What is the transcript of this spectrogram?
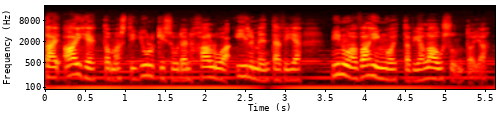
tai aiheettomasti julkisuuden halua ilmentäviä, minua vahingoittavia lausuntoja –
